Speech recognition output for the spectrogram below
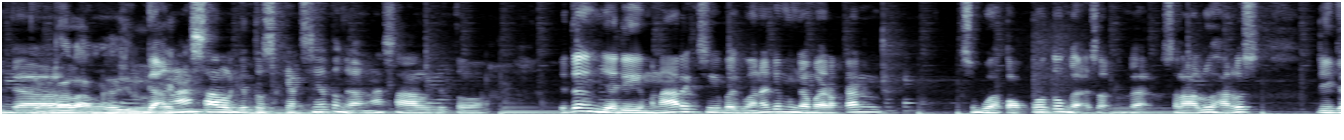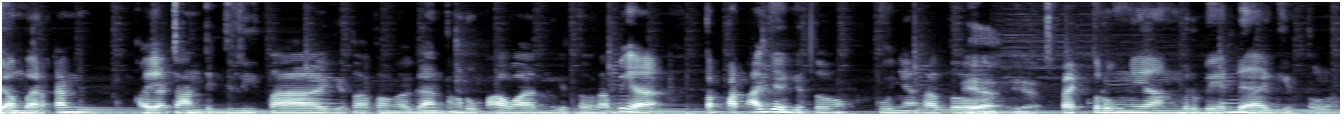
nggak Ya, nggak ngasal gitu sketsnya tuh nggak ngasal gitu itu yang jadi menarik sih bagaimana dia menggambarkan sebuah tokoh tuh nggak nggak selalu harus digambarkan kayak cantik jelita gitu atau nggak ganteng rupawan gitu tapi ya tepat aja gitu punya satu Iya, iya. spektrum yang berbeda gitu loh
